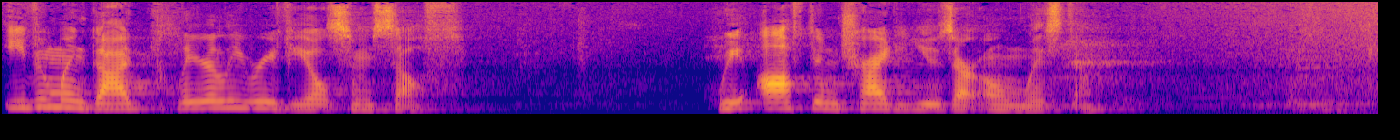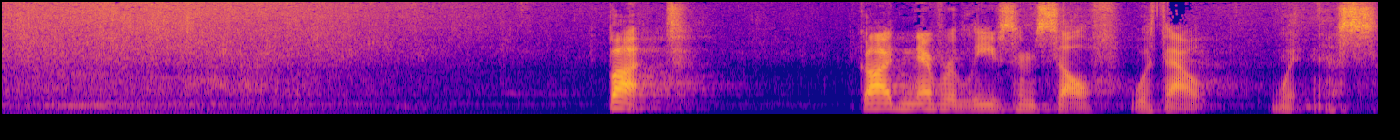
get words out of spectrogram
Even when God clearly reveals himself, we often try to use our own wisdom. But God never leaves himself without witness.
